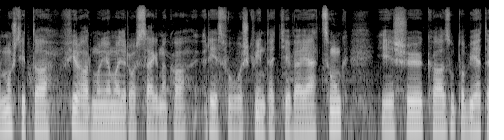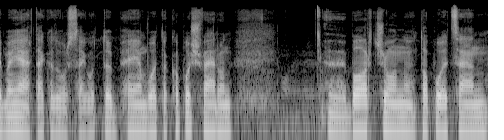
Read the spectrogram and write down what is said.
Most itt a Filharmonia Magyarországnak a részfúvós kvintettjével játszunk, és ők az utóbbi hetekben járták az országot. Több helyen voltak Kaposváron, Barcson, Tapolcán,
